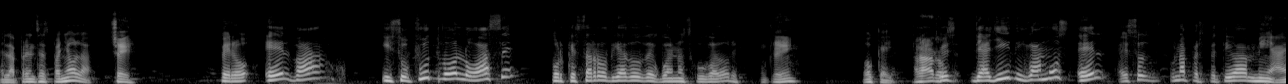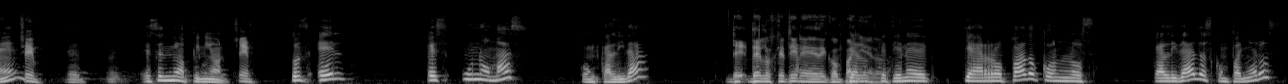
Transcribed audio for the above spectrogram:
en la prensa española. Sí. Pero él va y su fútbol lo hace porque está rodeado de buenos jugadores. Ok. Ok. Pues de allí, digamos, él, eso es una perspectiva mía, ¿eh? Sí. Eh, esa es mi opinión. Sí. Entonces, él es uno más con calidad De, de los que tiene de de compañero. los que tiene, que arropado con los calidad de los compañeros,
